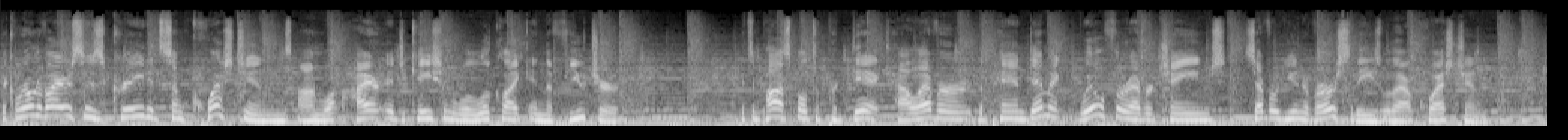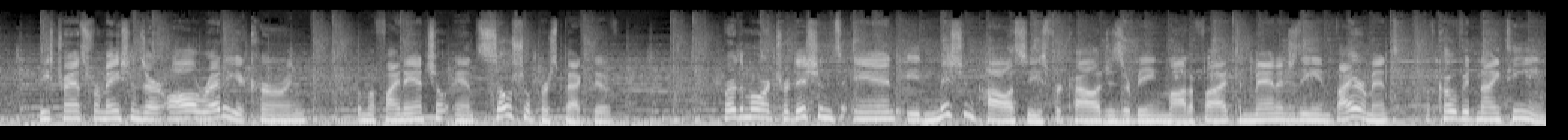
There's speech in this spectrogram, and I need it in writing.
The coronavirus has created some questions on what higher education will look like in the future. It's impossible to predict. However, the pandemic will forever change several universities without question. These transformations are already occurring from a financial and social perspective. Furthermore, traditions and admission policies for colleges are being modified to manage the environment of COVID 19.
